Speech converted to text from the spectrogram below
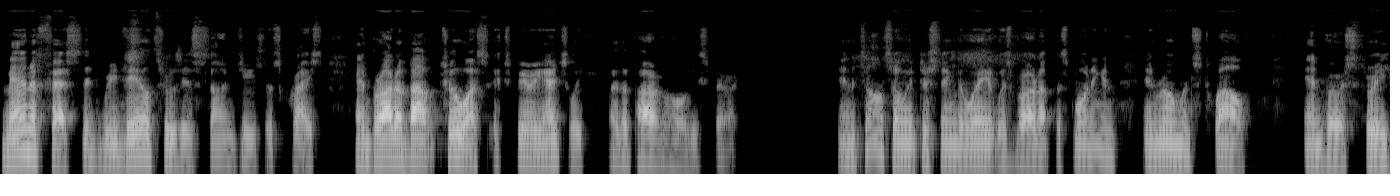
manifested, revealed through his Son, Jesus Christ, and brought about to us experientially by the power of the Holy Spirit. And it's also interesting the way it was brought up this morning in, in Romans 12 and verse 3,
